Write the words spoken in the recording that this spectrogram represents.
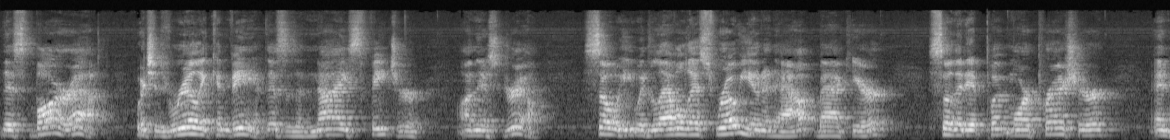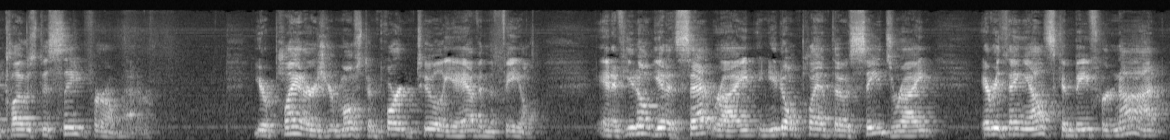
this bar up which is really convenient. This is a nice feature on this drill. So he would level this row unit out back here so that it put more pressure and closed the seed furrow better. Your planter is your most important tool you have in the field. And if you don't get it set right and you don't plant those seeds right everything else can be for naught.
